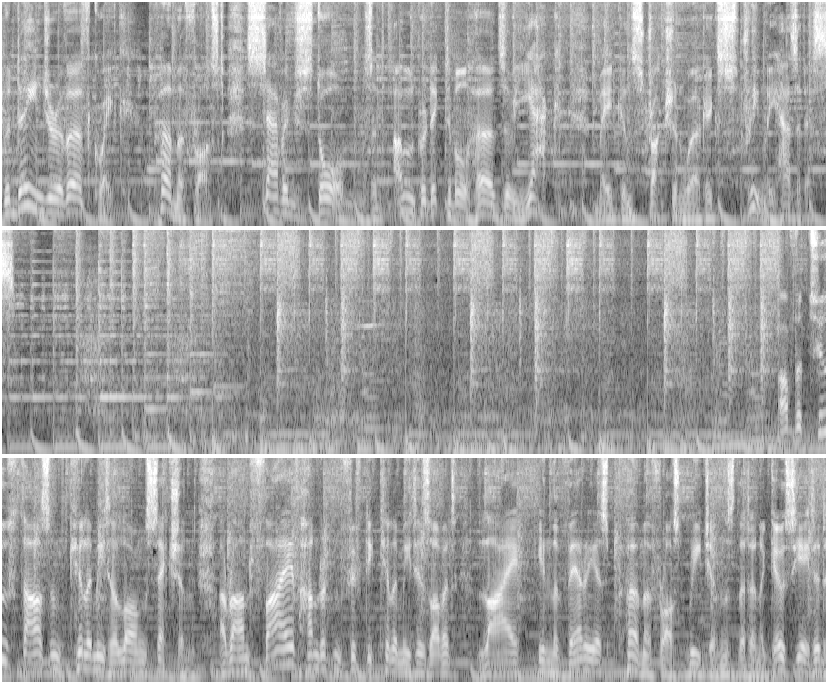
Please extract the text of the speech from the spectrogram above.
The danger of earthquake, permafrost, savage storms and unpredictable herds of yak made construction work extremely hazardous. Of the 2,000 kilometre long section, around 550 kilometres of it lie in the various permafrost regions that are negotiated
